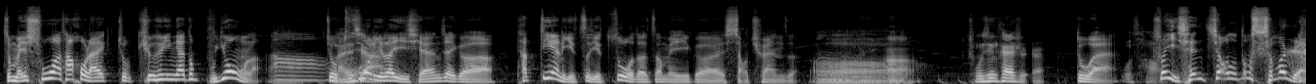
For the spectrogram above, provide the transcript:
就没说他后来就 QQ 应该都不用了，啊？就脱离了以前这个他店里自己做的这么一个小圈子。哦，啊、重新开始，对，我操，说以前教的都什么人，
